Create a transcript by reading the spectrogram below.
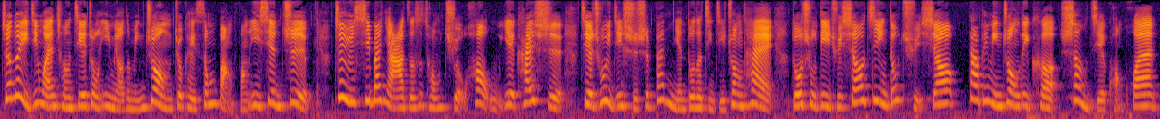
针对已经完成接种疫苗的民众就可以松绑防疫限制。至于西班牙，则是从九号午夜开始解除已经实施半年多的紧急状态，多数地区宵禁都取消，大批民众立刻上街狂欢。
